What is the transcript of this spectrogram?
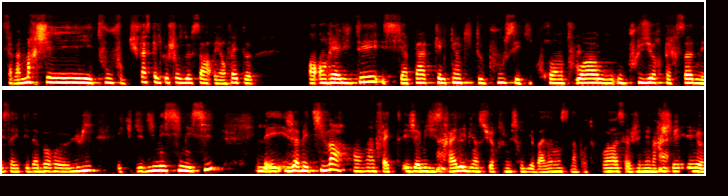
ça va marcher et tout, faut que tu fasses quelque chose de ça. Et en fait en, réalité, s'il n'y a pas quelqu'un qui te pousse et qui croit en toi, ou, ou plusieurs personnes, mais ça a été d'abord euh, lui, et qui te dit mais si, mais si, mm. mais jamais t'y vas en, fait, et jamais j'y serais allée bien sûr. Je me serais dit ah bah non c'est n'importe quoi, ça n'a jamais marché, euh,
